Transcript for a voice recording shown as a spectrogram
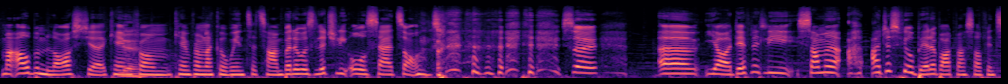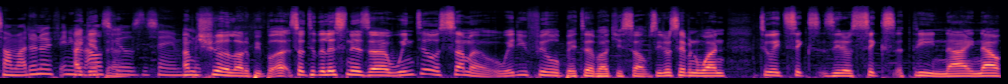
my album last year came Yeah. from came from like a winter time, but it was literally all sad songs. so. Um, yeah, definitely summer. I, I just feel better about myself in summer. I don't know if anyone else that. feels the same. I'm sure a lot of people. Uh, so to the listeners, uh, winter or summer, where do you feel better about yourself? 071 286 Now,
